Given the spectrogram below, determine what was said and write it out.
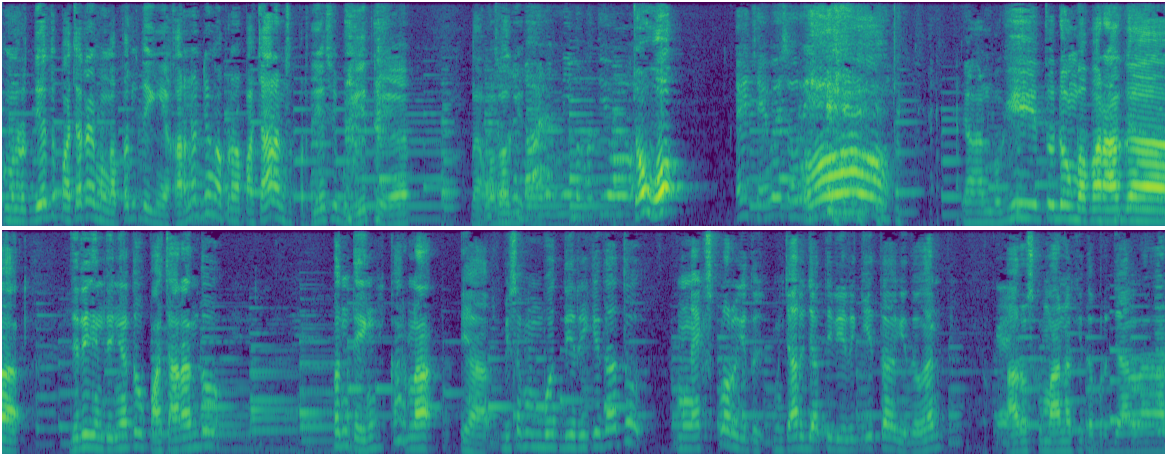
menurut dia tuh pacaran emang nggak penting ya karena dia nggak pernah pacaran sepertinya sih begitu ya. Nah kalau Cowoknya banyak nih Bapak Tio. Cowok? Eh cewek sorry. Oh. Jangan begitu dong bapak raga. Jadi intinya tuh pacaran tuh penting karena ya bisa membuat diri kita tuh mengeksplor gitu mencari jati diri kita gitu kan harus ke mana kita berjalan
